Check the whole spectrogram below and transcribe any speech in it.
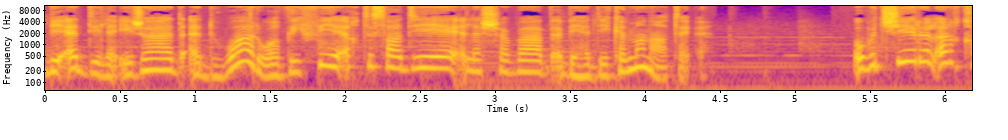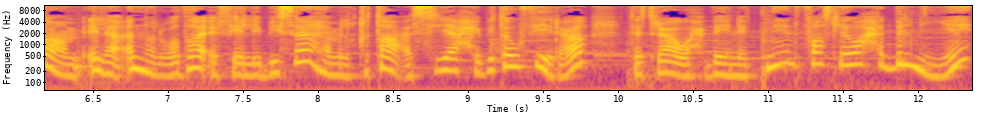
بيؤدي لإيجاد أدوار وظيفية اقتصادية للشباب بهديك المناطق. وبتشير الأرقام إلى أن الوظائف يلي بيساهم القطاع السياحي بتوفيرها تتراوح بين 2.1%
